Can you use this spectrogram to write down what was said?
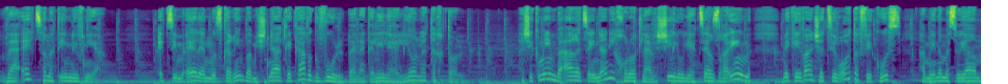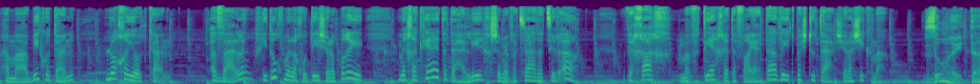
והעץ המתאים לבנייה. עצים אלה מוזכרים במשנה כקו הגבול בין הגליל העליון לתחתון. השקמים בארץ אינן יכולות להבשיל ולייצר זרעים, מכיוון שצירות הפיקוס, המין המסוים המעביק אותן, לא חיות כאן. אבל חיתוך מלאכותי של הפרי מחקה את התהליך שמבצעת הצירה, וכך מבטיח את הפרייתה והתפשטותה של השקמה. זו הייתה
